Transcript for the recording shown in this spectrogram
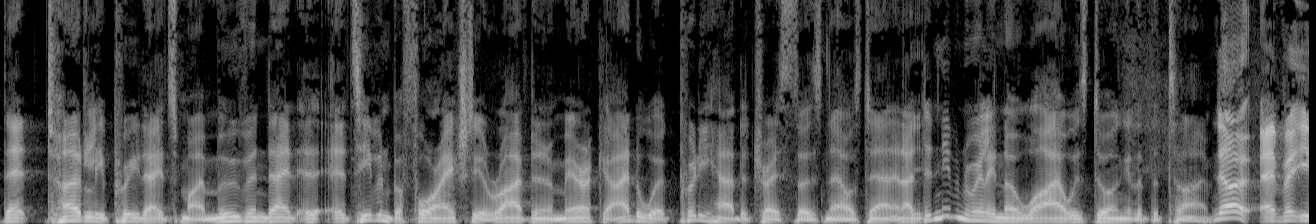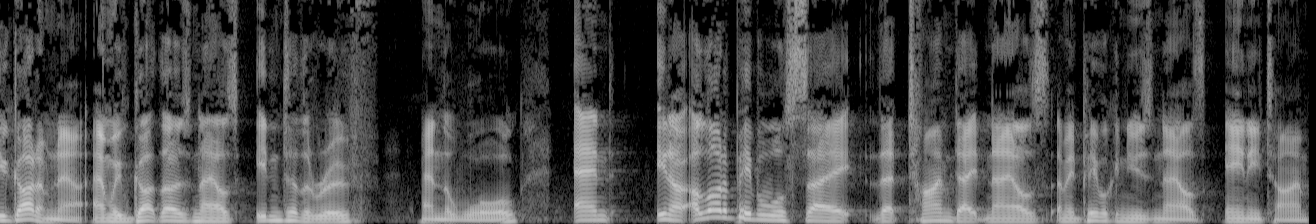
that totally predates my move-in date. It's even before I actually arrived in America. I had to work pretty hard to trace those nails down, and I didn't even really know why I was doing it at the time. No, eh, but you got them now, and we've got those nails into the roof and the wall. And you know, a lot of people will say that time date nails. I mean, people can use nails anytime,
